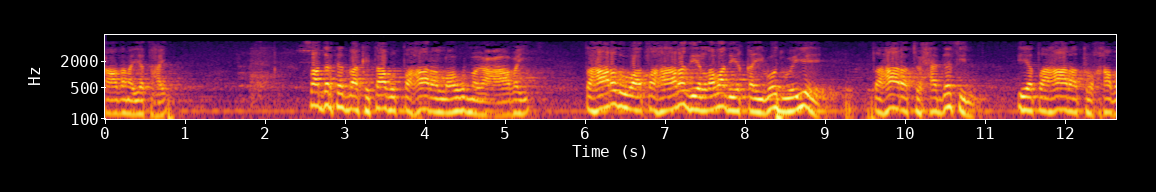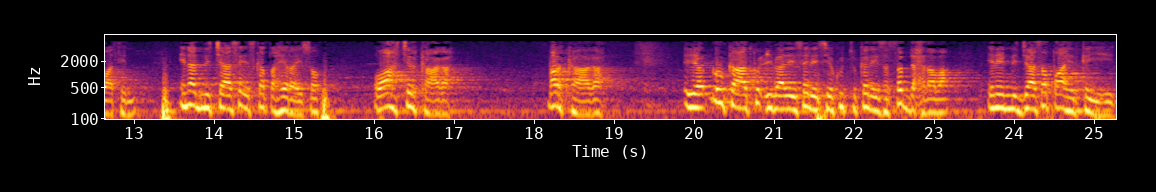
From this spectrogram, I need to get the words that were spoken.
qaadanayo tahay. Saa darteed baa kitaabu tahaara loogu magacaabay. Tahaaradu waa tahaaradii labadii qaybood weeye tahaaratu xadain iyo tahaaratu khabatin inaad nijaase iska tahirayso oo ah jirkaaga dharkaaga iyo dhulka aad ku cibaadaysanaysa ku tukanaysa saddexdaba inay nijaaso daahir ka yihiin.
